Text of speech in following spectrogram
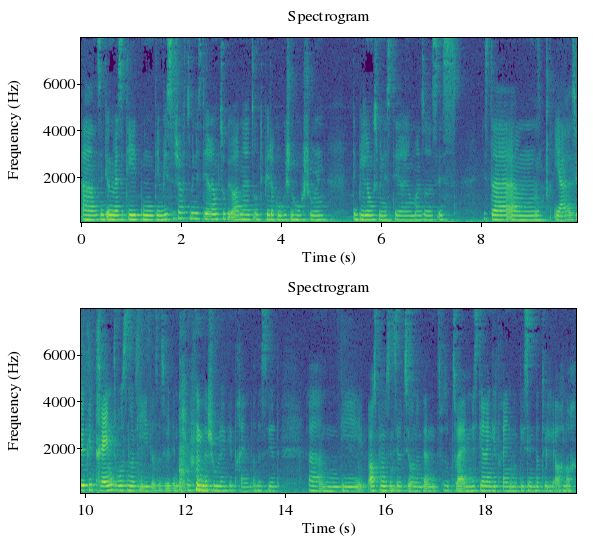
äh, sind die Universitäten dem Wissenschaftsministerium zugeordnet und die pädagogischen Hochschulen dem Bildungsministerium. Also es ist, ist da, ähm, ja, es wird getrennt, wo es nur geht. Also es wird in der Schule, in der Schule getrennt und es wird die Ausbildungsinstitutionen werden zu zwei Ministerien getrennt und die sind natürlich auch noch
